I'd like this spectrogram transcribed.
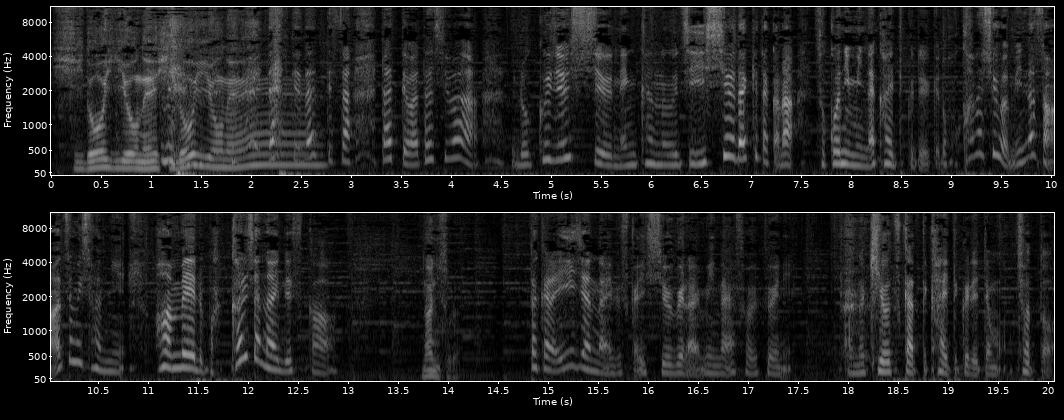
ひどいよねひどいよね。だってだってさだって私は60周年間のうち1週だけだからそこにみんな書いてくれるけど他の週は皆さん安住さんにファンメールばっかりじゃないですか。何それ？だからいいじゃないですか1週ぐらいみんなそういう風にあの気を使って書いてくれてもちょっと。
